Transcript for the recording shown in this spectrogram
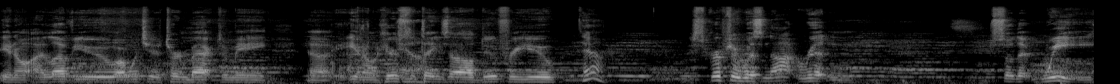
you know i love you i want you to turn back to me uh, you know here's the things that i'll do for you Yeah. scripture was not written so that we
